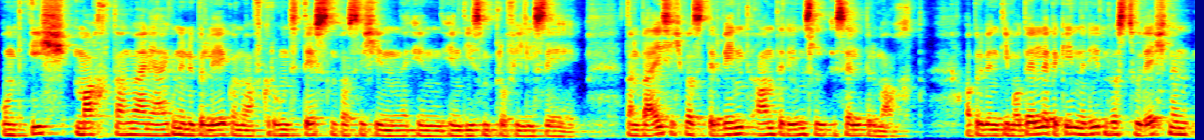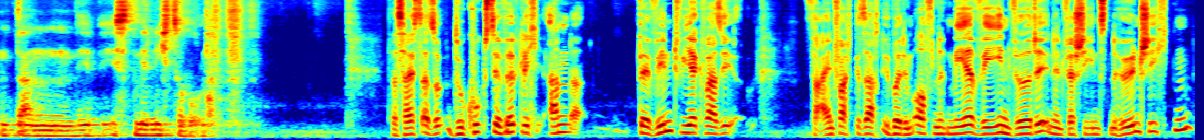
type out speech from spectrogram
Und ich mache dann meine eigenen Überlegungen aufgrund dessen, was ich in, in, in diesem Profil sehe. Dann weiß ich, was der Wind an der Insel selber macht. Aber wenn die Modelle beginnen, irgendwas zu rechnen, dann ist mir nicht so wohl. Das heißt also, du guckst dir wirklich an, der Wind, wie er quasi vereinfacht gesagt über dem offenen Meer wehen würde in den verschiedensten Höhenschichten.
